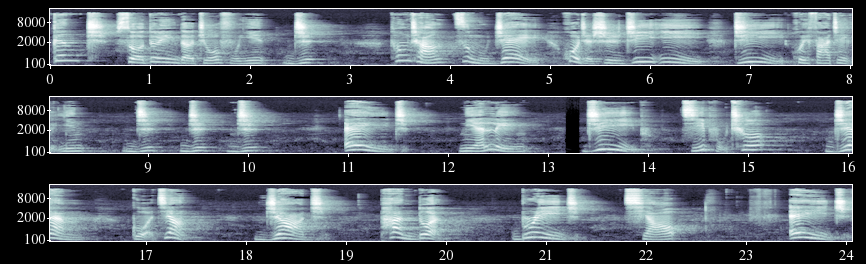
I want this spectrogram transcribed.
跟 ch 所对应的浊辅音 j，通常字母 j 或者是 ge g 会发这个音 j j j。age 年龄，jeep 吉普车，jam 果酱，judge 判断，bridge 桥，age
